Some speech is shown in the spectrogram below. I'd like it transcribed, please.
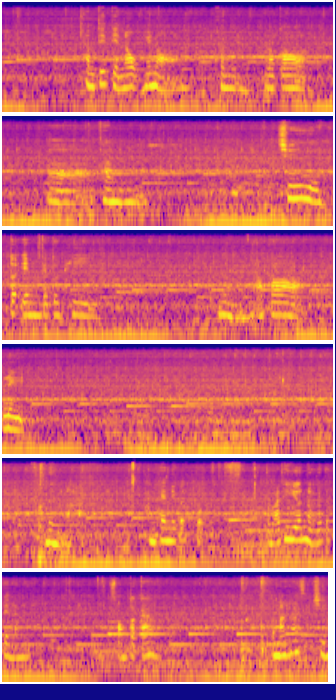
ำทำที่เตียนหน้าอกให้น้องคนหนึ่งแล้วก็เอ่อทำชื่อตัว N กับตัว P หนึ่งแล้วก็ลีดหนึ่งนะคะ แค่นี้ก็จบแต่ว่าที่เยอะหน่อยก็จะเป็นอันนี้สองต่อเก้าประมาณห้าสิบชิ้น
